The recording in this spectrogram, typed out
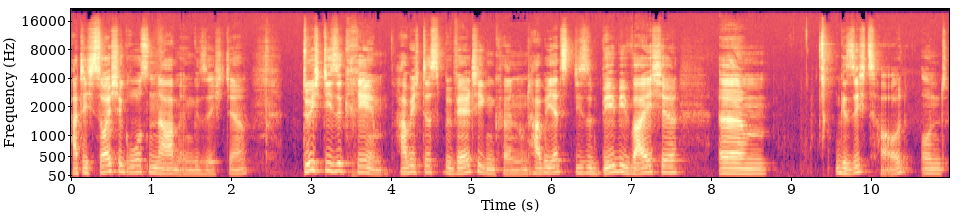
hatte ich solche großen Narben im Gesicht, ja. Durch diese Creme habe ich das bewältigen können und habe jetzt diese babyweiche ähm, Gesichtshaut und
